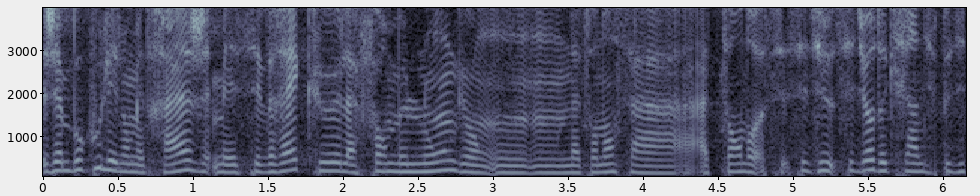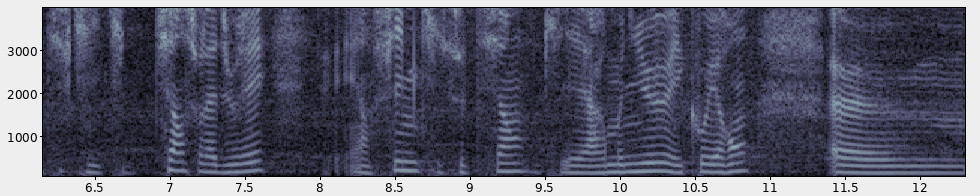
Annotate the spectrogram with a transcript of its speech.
J'aime beaucoup les longs métrages, mais c'est vrai que la forme longue, on, a tendance à attendre. C'est dur de créer un dispositif qui, tient sur la durée et un film qui se tient, qui est harmonieux et cohérent. Euh,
